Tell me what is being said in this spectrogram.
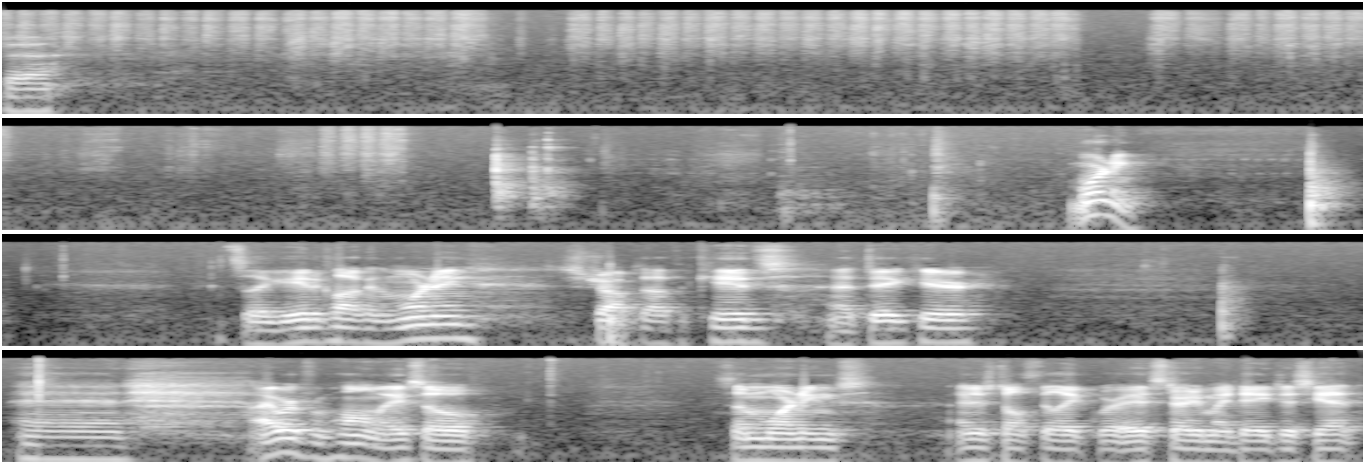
The Morning. It's like 8 o'clock in the morning. Dropped off the kids at daycare. And I work from home, eh, so some mornings I just don't feel like we're starting my day just yet.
